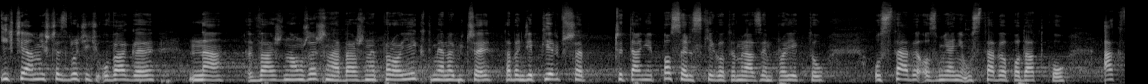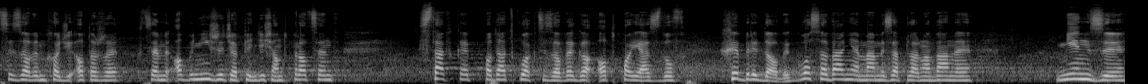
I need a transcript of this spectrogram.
I chciałam jeszcze zwrócić uwagę na ważną rzecz, na ważny projekt, mianowicie to będzie pierwsze czytanie poselskiego tym razem projektu ustawy o zmianie ustawy o podatku akcyzowym. Chodzi o to, że chcemy obniżyć o 50% stawkę podatku akcyzowego od pojazdów hybrydowych. Głosowania mamy zaplanowane między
